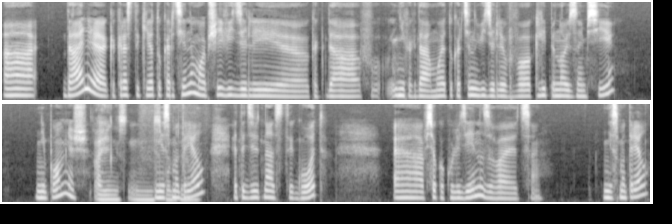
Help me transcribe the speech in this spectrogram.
А, далее, как раз-таки эту картину мы вообще видели, когда... Никогда. Мы эту картину видели в клипе Noise MC, не помнишь? А я не, не, не смотрел. Это девятнадцатый год. Э, Все как у людей называется. Не смотрел?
